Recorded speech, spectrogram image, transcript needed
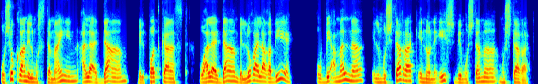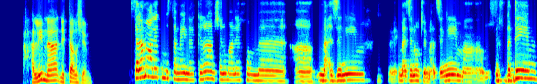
وشكرا للمستمعين على الدعم بالبودكاست وعلى الدعم باللغة العربية وبعملنا المشترك إنه نعيش بمجتمع مشترك. خلينا نترجم. السلام عليكم مستمعينا الكرام شلوم عليكم مأذنين مأذنات ومأذنين נכבדים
